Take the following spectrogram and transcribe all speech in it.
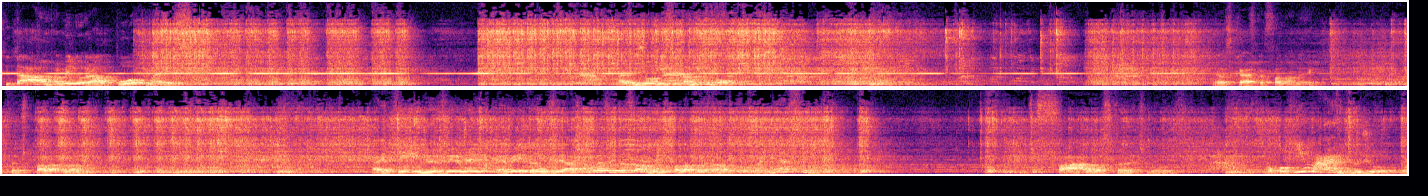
que davam para melhorar um pouco, mas. Mas o jogo em si tá muito bom. É, os caras ficam falando aí. Bastante palavrão. Aí quem vê é americano vê, acho que o brasileiro fala muito palavrão. Fala bastante, mas é um pouquinho mais no jogo, né?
